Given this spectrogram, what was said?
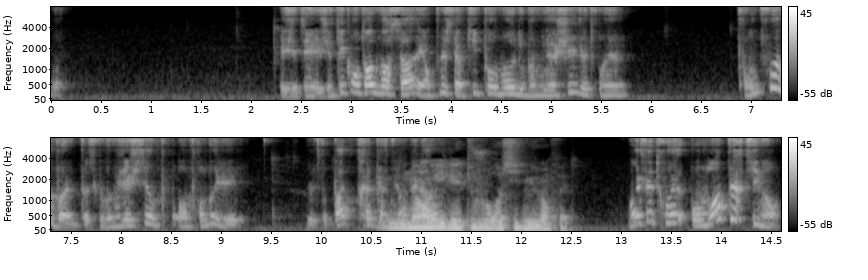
Bon. Et j'étais, j'étais content de voir ça. Et en plus, la petite promo de Bobby Lashley, je l'ai trouvée pour une fois bonne. Parce que Bobby Lashley, en, en promo, il est, je trouve pas très pertinent. là, Non, il est toujours aussi nul en fait. moi, je l'ai trouvé au moins pertinent.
